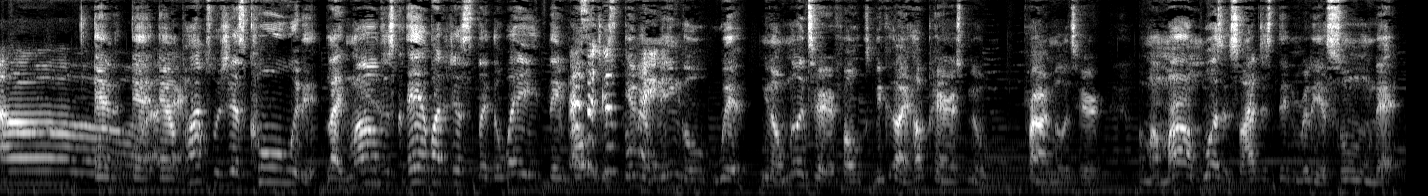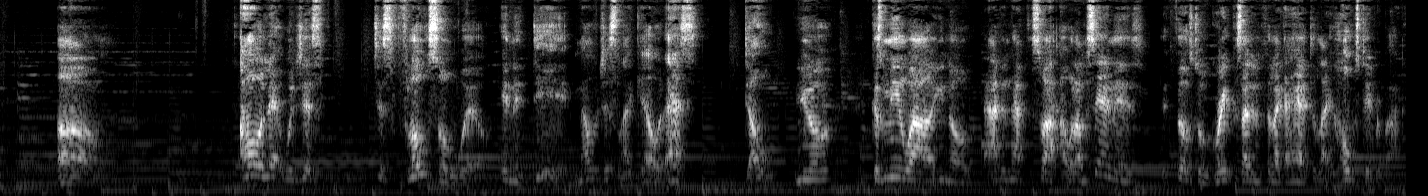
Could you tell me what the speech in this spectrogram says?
Oh. and and, okay. and pops was just cool with it. Like mom, just everybody just like the way they That's both just point. intermingle with you know military folks because like her parents, you know, prior military, but my mom wasn't. So I just didn't really assume that um all that would just just flow so well, and it did. And I was just like, yo, that's dope, you know. Because meanwhile, you know, I didn't have to. So I, what I'm saying is, it felt so great because I didn't feel like I had to like host everybody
